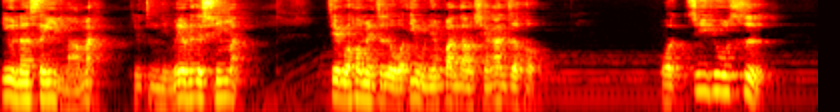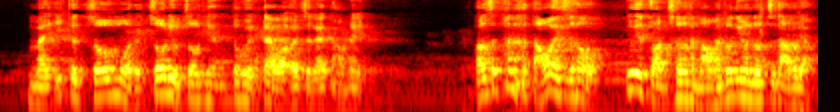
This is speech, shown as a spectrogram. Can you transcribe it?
因为那生意忙嘛，就是你没有那个心嘛。结果后面就是我一五年搬到咸安之后，我几乎是每一个周末的周六周天都会带我儿子来岛内，而是碰到岛外之后，因为转车很忙，很多地方都直达不了，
